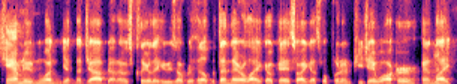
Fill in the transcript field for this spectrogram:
Cam Newton wasn't getting the job done. It was clear that he was over the hill. But then they were like, okay, so I guess we'll put in PJ Walker, and like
